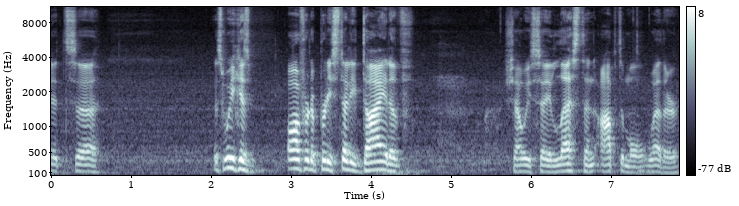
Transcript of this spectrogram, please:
it's uh, this week has offered a pretty steady diet of shall we say, less than optimal weather.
